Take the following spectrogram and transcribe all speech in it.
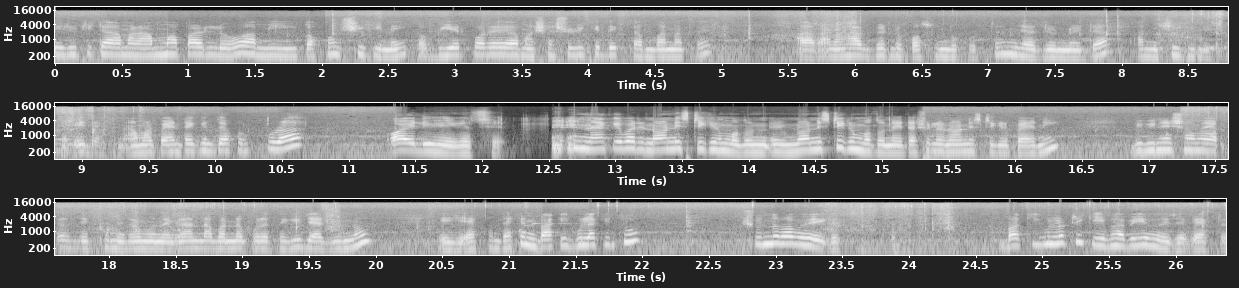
এই রুটিটা আমার আম্মা পারলেও আমি তখন শিখি নাই। তো বিয়ের পরে আমার শাশুড়িকে দেখতাম বানাতে আর আমার হাজব্যান্ডও পছন্দ করতেন, যার জন্য এটা আমি শিখে নিয়েছিলাম। এই দেখেন, আমার প্যান্টটা কিন্তু এখন পুরা অয়েলি হয়ে গেছে। একেবারে নন স্টিকের মতন নন স্টিকের মতন এটা আসলে নন স্টিকের প্যানই বিভিন্ন সময় আপনারা দেখছেন এটার মধ্যে রান্না বান্না করে থাকি, যার জন্য এই যে এখন দেখেন বাকিগুলা কিন্তু সুন্দরভাবে হয়ে গেছে। বাকিগুলো ঠিক এভাবেই হয়ে যাবে একটা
